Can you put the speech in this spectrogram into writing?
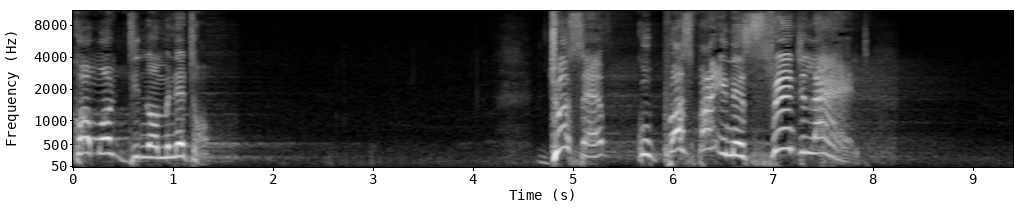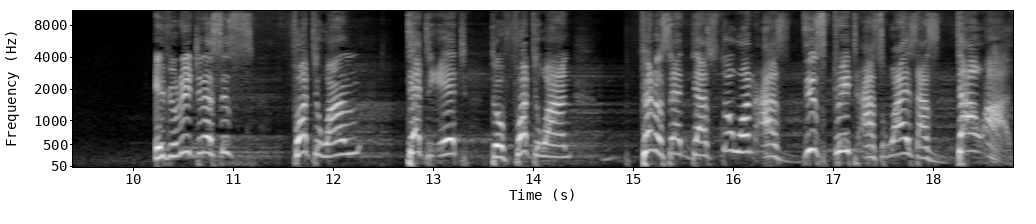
common denominator. Joseph could prosper in a strange land. If you read Genesis 41 38 to 41, Pharaoh said, There's no one as discreet, as wise as thou art.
